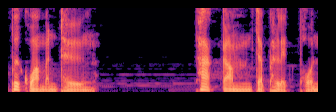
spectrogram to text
เพื่อความบันเทิง ถ้ากรรมจะผลิตผล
